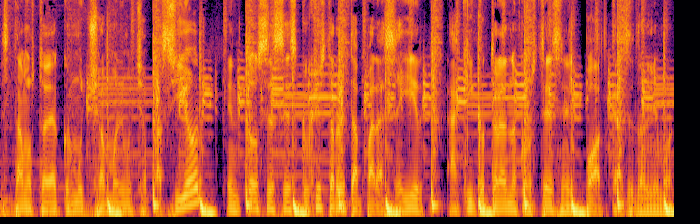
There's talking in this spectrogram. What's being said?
Estamos todavía con mucho amor y mucha pasión. Entonces escogí esta ruta para seguir aquí cotorreando con ustedes en el podcast de Don Limón.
